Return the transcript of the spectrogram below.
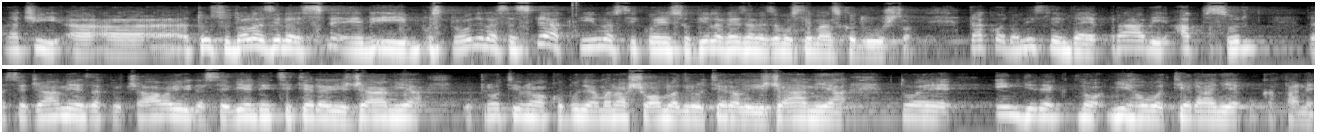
Znači, a, a, tu su dolazile sve, i sprovodila se sve aktivnosti koje su bile vezane za muslimansko društvo. Tako da mislim da je pravi absurd da se džamije zaključavaju i da se vjernici tjeraju iz džamija. U protivnom, ako budemo našu omladinu tjerali iz džamija, to je indirektno njihovo tjeranje u kafane.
